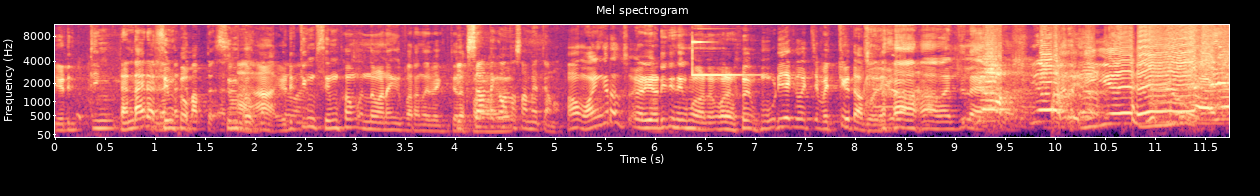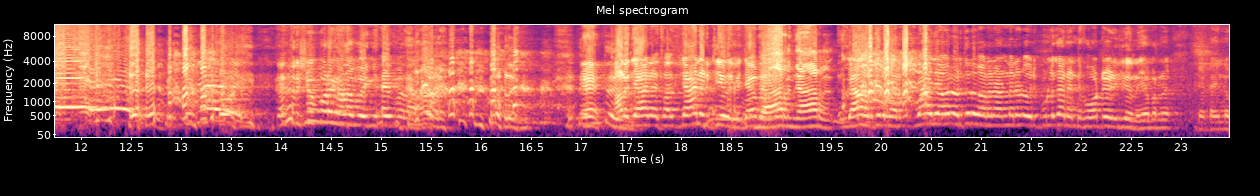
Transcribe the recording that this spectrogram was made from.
എഡിറ്റിംഗ് സിംഹം. പത്ത്. സിംഹം. ആ എഡിറ്റിംഗ് സിംഹം എന്ന് വേണമെങ്കിൽ പറയുന്ന വ്യക്തി ആ ഭയങ്കര എഡിറ്റിംഗ് സിംഹമാണ്. മൂടിയൊക്കെ വെച്ച് വെച്ചിട്ടാ പോയി മനസ്സിലായി. ഞാൻ തൃശ്ശൂർ പൂരം കാണാൻ പോയി ഇങ്ങനെ ഞാൻ ഞാൻ എഡിറ്റ് ചെയ്തില്ല. ഞാൻ ഞാറ് ഞാറ്. ഞാൻ പറഞ്ഞു ഞാൻ ഞാൻ ഒരുത്തന് പറഞ്ഞു അണ്ണനോട് ഒരു പുള്ളിക്കാരൻ എന്റെ ഫോട്ടോ എഡിറ്റ് ഞാൻ പറഞ്ഞു ചേട്ടാ എന്റെ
